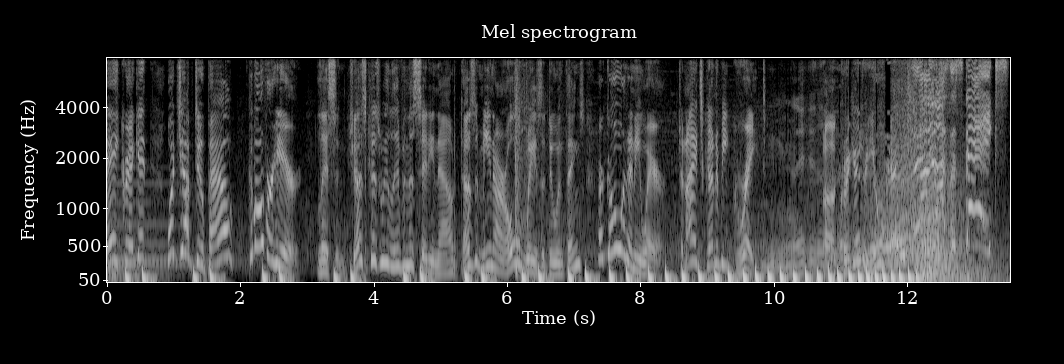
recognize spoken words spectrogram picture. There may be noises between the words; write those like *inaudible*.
Hey, Cricket. What you up to, pal? Come over here. Listen, just because we live in the city now doesn't mean our old ways of doing things are going anywhere. Tonight's gonna be great. *laughs* Uh, Cricket, are you okay?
